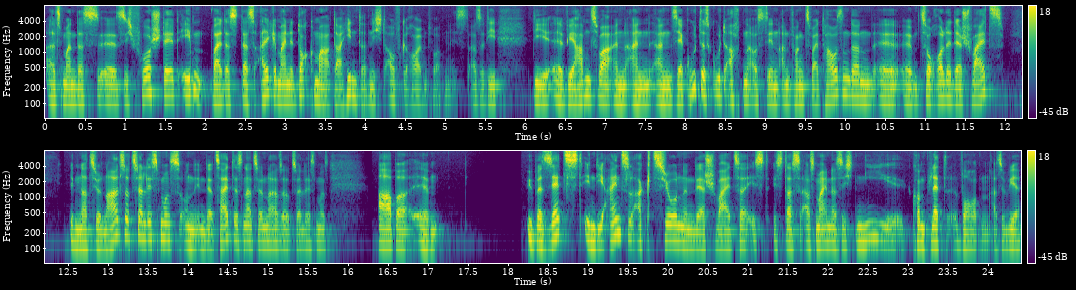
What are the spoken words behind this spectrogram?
als man das äh, sich vorstellt, eben weil das, das allgemeine Dogma dahinter nicht aufgeräumt worden ist. Also die, die, äh, wir haben zwar ein, ein, ein sehr gutes Gutachten aus den Anfang 2000ern äh, ähm, zur Rolle der Schweiz im Nationalsozialismus und in der Zeit des Nationalsozialismus, aber ähm, übersetzt in die Einzelaktionen der Schweizer ist, ist das aus meiner Sicht nie komplett worden. Also wir,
